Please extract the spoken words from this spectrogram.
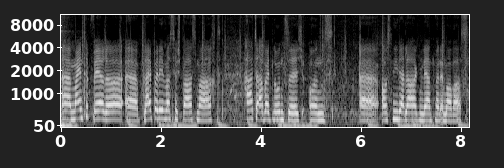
Äh, mein Tipp wäre, äh, bleib bei dem, was dir Spaß macht. Harte Arbeit lohnt sich und äh, aus Niederlagen lernt man immer was.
